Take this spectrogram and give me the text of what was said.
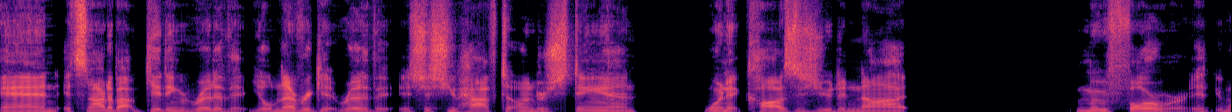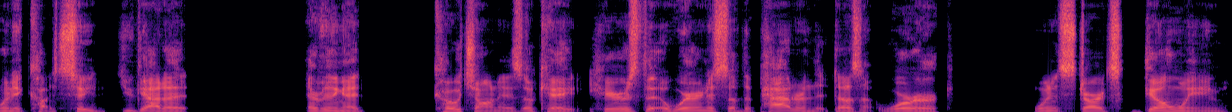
And it's not about getting rid of it. You'll never get rid of it. It's just you have to understand when it causes you to not move forward. It, when it, so you got to, everything I coach on is okay, here's the awareness of the pattern that doesn't work. When it starts going,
